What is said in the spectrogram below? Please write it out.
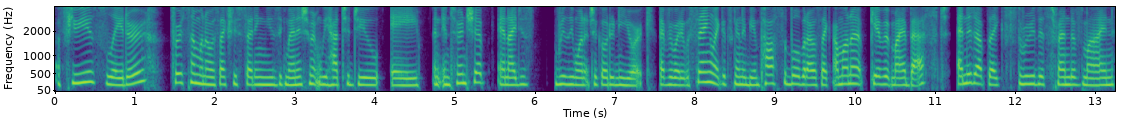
a few years later. First time when I was actually studying music management, we had to do a an internship and I just really wanted to go to New York. Everybody was saying like it's going to be impossible, but I was like I'm going to give it my best. Ended up like through this friend of mine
